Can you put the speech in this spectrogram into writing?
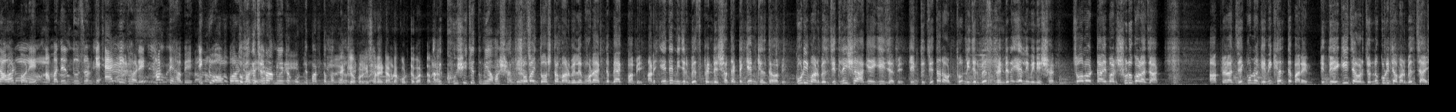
যাওয়ার পরে আমাদের দুজনকে একই ঘরে থাকতে হবে। একটু অকওয়ার্ড তোমাকে ছাড়া আমি এটা করতে পারতাম না একে অপরকে ছাড়া এটা আমরা করতে পারতাম না। আমি খুশি যে তুমি আমার সাথে আছো। সবাই দশটা মার্বেলে ভরা একটা ব্যাগ পাবে। আর এদের নিজের বেস্ট ফ্রেন্ডের সাথে একটা গেম খেলতে হবে। কুড়ি মার্বেল জিতলেই সে আগে এগিয়ে যাবে। কিন্তু জেতার অর্থ নিজের বেস্ট ফ্রেন্ডের এলিমিনেশন চলো টাইমার শুরু করা যাক। আপনারা যে কোনো গেমই খেলতে পারেন। কিন্তু এগিয়ে যাওয়ার জন্য কুড়িটা মার্বেল চাই।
